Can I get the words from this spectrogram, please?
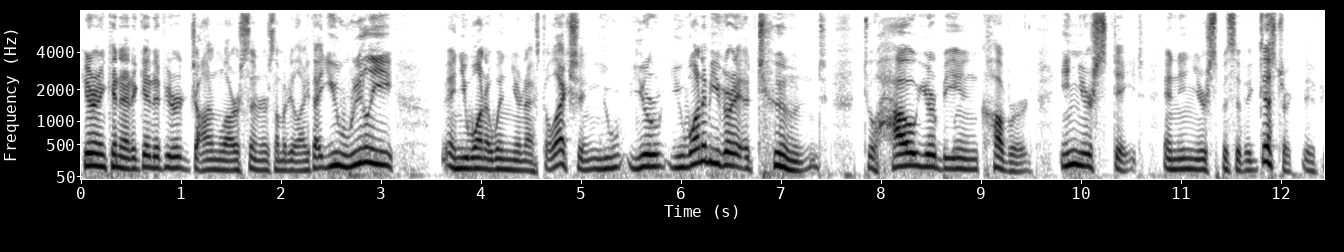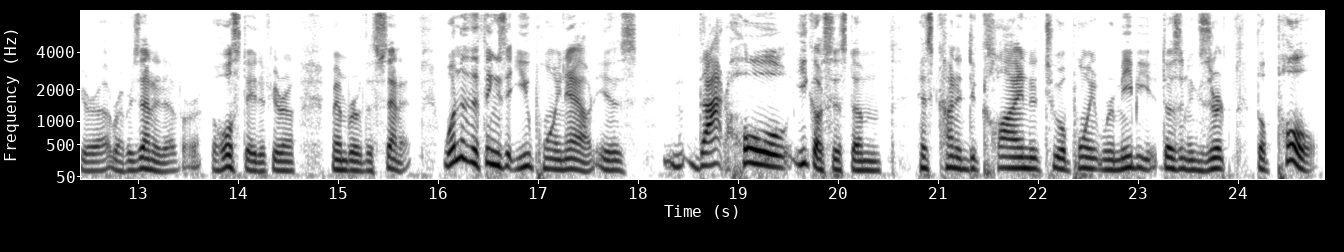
here in Connecticut, if you're John Larson or somebody like that, you really and you want to win your next election, you you you want to be very attuned to how you're being covered in your state and in your specific district if you're a representative or the whole state if you're a member of the Senate. One of the things that you point out is that whole ecosystem has kind of declined to a point where maybe it doesn't exert the pull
